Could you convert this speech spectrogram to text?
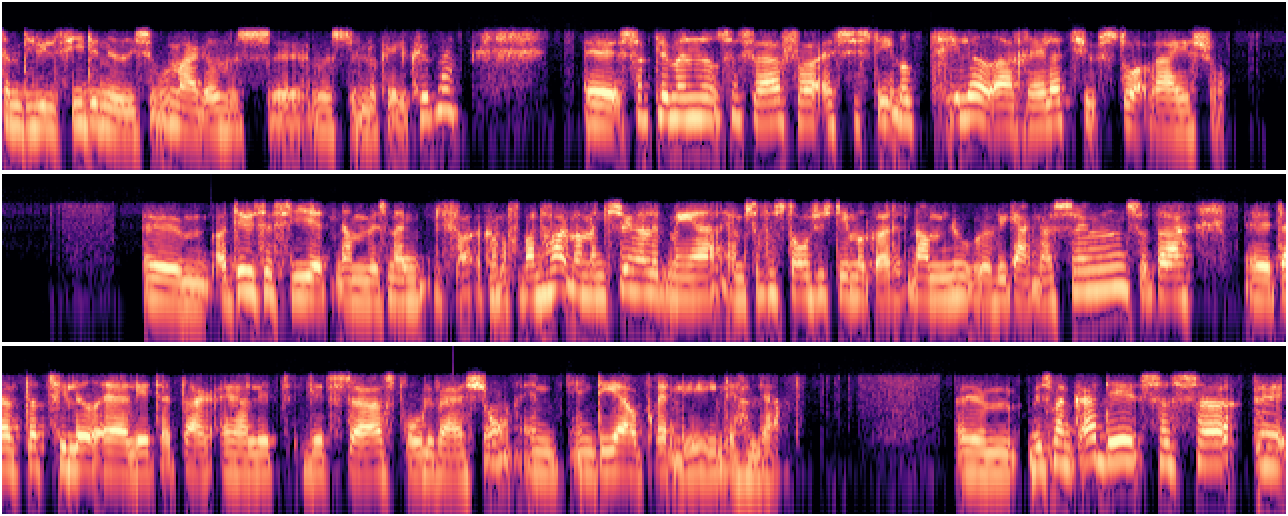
som de ville sige det nede i supermarkedet hos, øh, hos den lokale købmand, øh, så bliver man nødt til at sørge for, at systemet tillader relativt stor variation. Øhm, og det vil så sige, at når, hvis man kommer fra Bornholm, og man synger lidt mere, jamen, så forstår systemet godt, at når, nu er vi i gang med at synge, så der, øh, der, der tillader jeg lidt, at der er lidt, lidt større sproglig variation, end, end det jeg oprindeligt egentlig har lært. Øhm, hvis man gør det, så, så øh,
